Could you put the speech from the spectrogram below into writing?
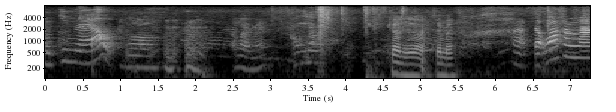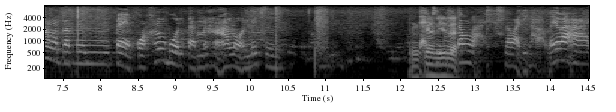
หนูกินแล้วรออร่อยไหมอร่อยแค่นี้แหละใช่ไหมค่ะ แต่ว่าข้างล่างมันจะเป็นแปลกกว่าข้างบนแต่มันหาอร่อยไม่เจออืมแต่แค่ทีนี้นี้แหละ ต้องหลายสวัสดีค่ะ บ๊ายบาย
